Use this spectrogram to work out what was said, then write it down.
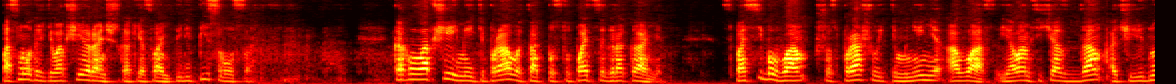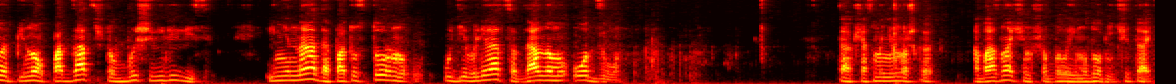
Посмотрите вообще раньше, как я с вами переписывался. Как вы вообще имеете право так поступать с игроками? Спасибо вам, что спрашиваете мнение о вас. Я вам сейчас дам очередной пинок под зад, чтобы вы шевелились. И не надо по ту сторону удивляться данному отзыву. Так, сейчас мы немножко обозначим, чтобы было им удобнее читать.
